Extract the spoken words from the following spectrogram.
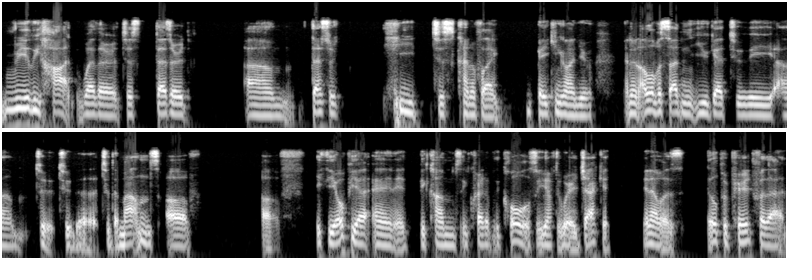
really hot weather, just desert, um, desert heat, just kind of like baking on you. And then all of a sudden, you get to the um, to to the to the mountains of of Ethiopia, and it becomes incredibly cold. So you have to wear a jacket, and I was ill prepared for that.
